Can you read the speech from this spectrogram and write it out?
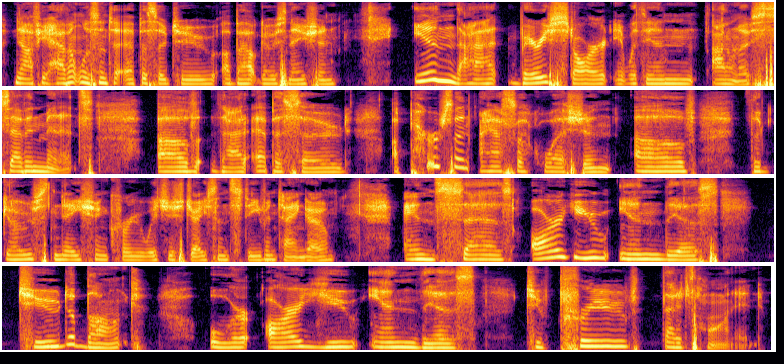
Now, if you haven't listened to episode two about Ghost Nation, in that very start, within, I don't know, seven minutes of that episode, a person asks a question of the Ghost Nation crew, which is Jason, Steve, and Tango, and says, Are you in this to debunk, or are you in this to prove that it's haunted?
